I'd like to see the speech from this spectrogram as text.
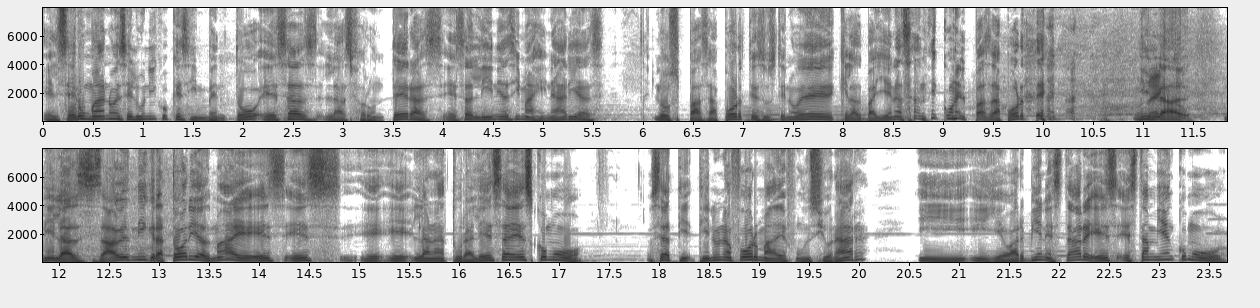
El ser humano es el único que se inventó esas, las fronteras, esas líneas imaginarias, los pasaportes. Usted no ve que las ballenas anden con el pasaporte, ni la ni las aves migratorias, mae, es, es eh, eh, la naturaleza es como, o sea, tiene una forma de funcionar y, llevar bienestar, es, es, también como,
